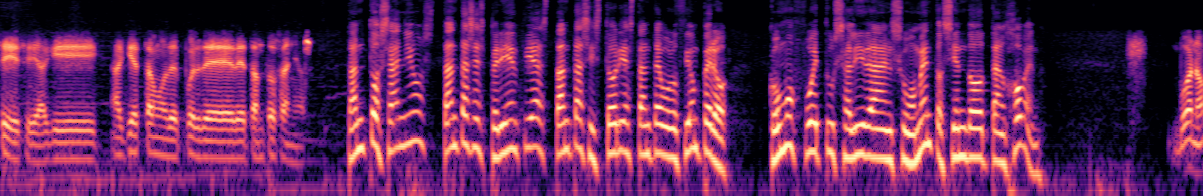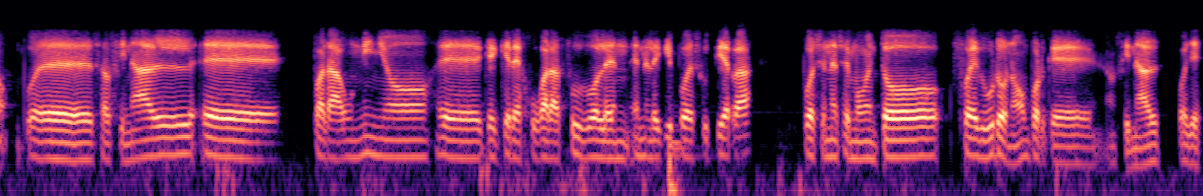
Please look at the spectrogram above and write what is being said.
Sí, sí, aquí, aquí estamos después de, de tantos años. Tantos años, tantas experiencias, tantas historias, tanta evolución, pero ¿cómo fue tu salida en su momento, siendo tan joven? Bueno, pues al final, eh, para un niño eh, que quiere jugar al fútbol en, en el equipo de su tierra, pues en ese momento fue duro, ¿no? Porque al final, oye,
